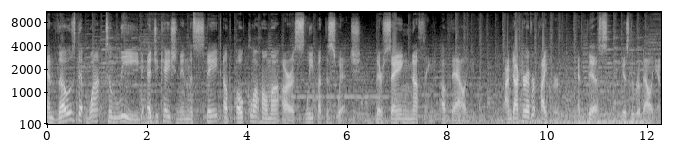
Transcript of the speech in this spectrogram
And those that want to lead education in the state of Oklahoma are asleep at the switch. They're saying nothing of value. I'm Dr. Everett Piper, and this is The Rebellion.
